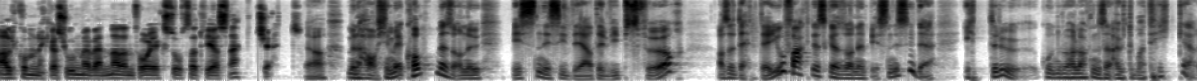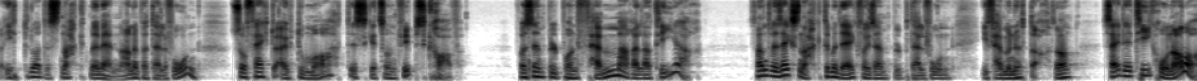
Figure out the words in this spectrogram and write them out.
all kommunikasjon med venner den foregikk stort sett via Snapchat. Ja, Men har ikke vi kommet med sånne businessideer til Vips før? Altså, Dette er jo faktisk en sånn en businessidé. Etter du kunne du ha lagt en sånn automatikk her. Etter du hadde snakket med vennene på telefonen, så fikk du automatisk et sånt Vipps-krav. For eksempel på en femmer eller tier. Sant? Hvis jeg snakket med deg for eksempel, på telefonen i fem minutter, sant? si det er ti kroner, da.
